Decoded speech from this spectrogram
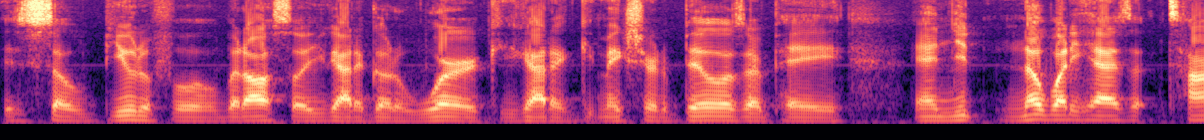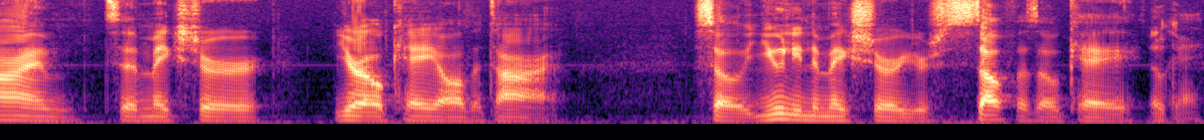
is so beautiful, but also you got to go to work. You got to make sure the bills are paid. And you, nobody has time to make sure you're okay all the time. So you need to make sure yourself is okay. Okay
